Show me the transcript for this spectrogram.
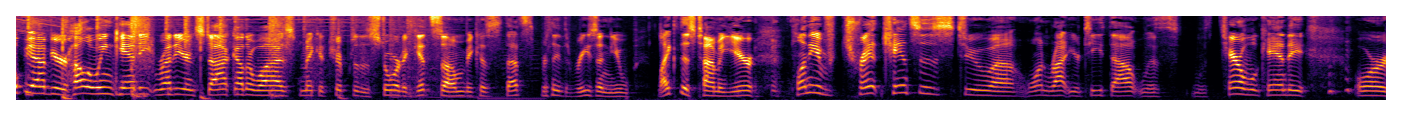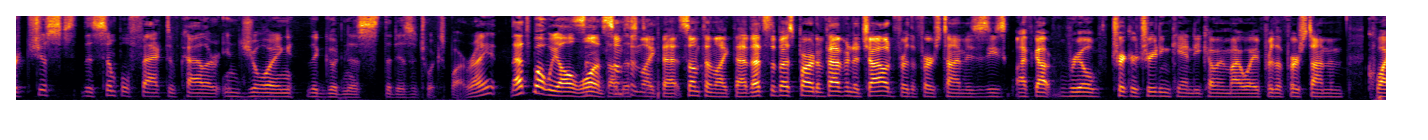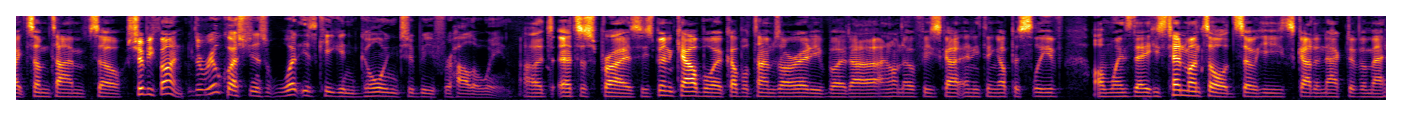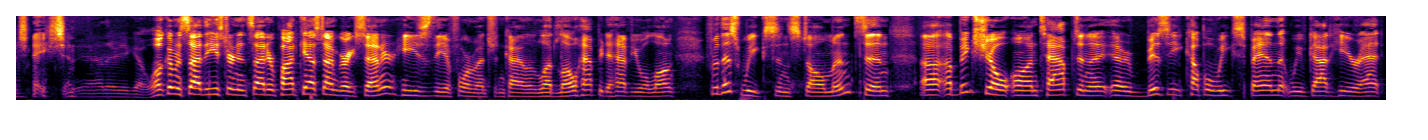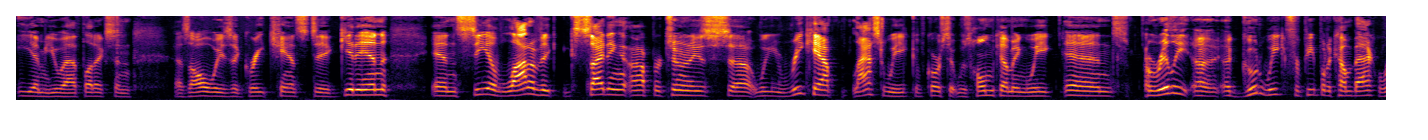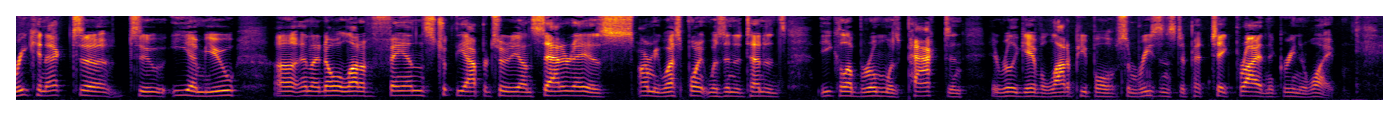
Hope you have your Halloween candy ready or in stock. Otherwise, make a trip to the store to get some because that's really the reason you like this time of year. Plenty of tra- chances to uh, one rot your teeth out with with terrible candy, or just the simple fact of Kyler enjoying the goodness that is a Twix bar. Right? That's what we all want. on something this like that. Something like that. That's the best part of having a child for the first time. Is he's I've got real trick or treating candy coming my way for the first time in quite some time. So should be fun. The real question is, what is Keegan going to be for Halloween? Uh, it's, that's a surprise. He's been a cowboy a couple times already, but uh, I don't know if he's got anything up his sleeve on Wednesday. He's 10 months old, so he's got an active imagination. Yeah, there you go. Welcome inside the Eastern Insider Podcast. I'm Greg Steiner. He's the aforementioned Kyler Ludlow. Happy to have you along for this week's installment and uh, a big show on tapped in a, a busy couple week span that we've got here at EMU Athletics. And as always, a great chance to get in and see a lot of exciting opportunities. Uh, we recap last week. Of course, it was homecoming week, and a really uh, a good week for people to come back, reconnect uh, to EMU. Uh, and I know a lot of fans took the opportunity on Saturday as Army West Point was in attendance. The E Club room was packed, and it really gave a lot of people some reasons to take pride in the green and white.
